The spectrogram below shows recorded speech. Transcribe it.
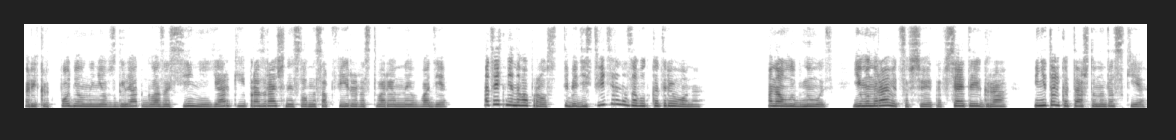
Рикард поднял на нее взгляд, глаза синие, яркие и прозрачные, словно сапфиры, растворенные в воде. Ответь мне на вопрос, тебя действительно зовут Катриона? Она улыбнулась. Ему нравится все это, вся эта игра. И не только та, что на доске.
